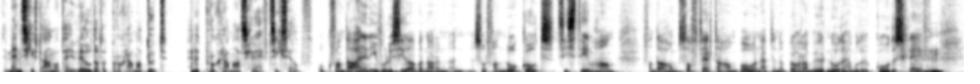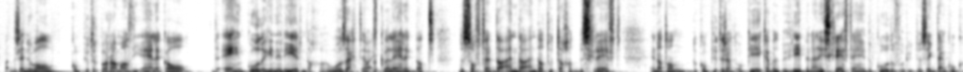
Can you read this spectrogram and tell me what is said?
De mens geeft aan wat hij wil dat het programma doet en het programma schrijft zichzelf. Ook vandaag in de evolutie dat we naar een, een soort van no-code systeem gaan. Vandaag om software te gaan bouwen heb je een programmeur nodig en moet de code schrijven. Mhm. Maar er zijn nu al computerprogramma's die eigenlijk al de eigen code genereren. Dat je gewoon zegt, ja, ik wil eigenlijk dat de software dat en dat en dat doet, dat je het beschrijft. En dat dan de computer zegt, oké, ik heb het begrepen en hij schrijft eigenlijk de code voor u. Dus ik denk ook,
